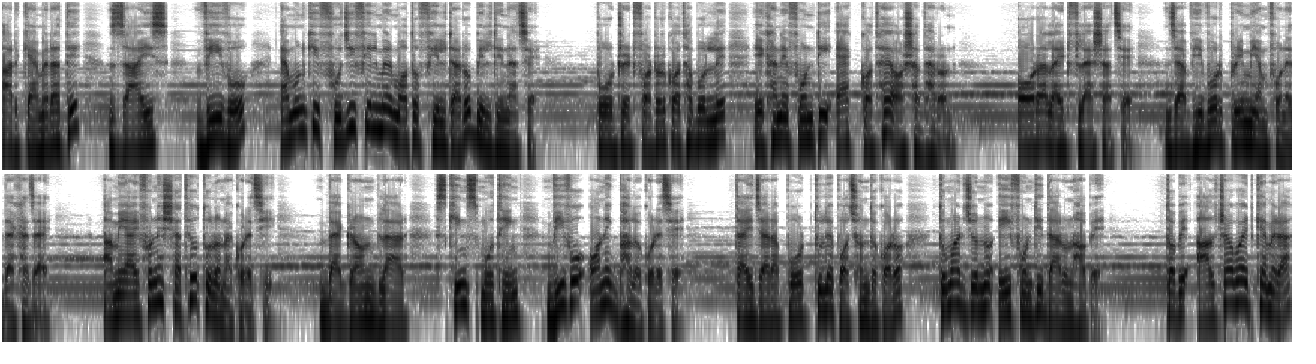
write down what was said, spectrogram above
আর ক্যামেরাতে জাইস ভিভো এমনকি ফুজি ফিল্মের মতো ফিল্টারও বিল্টিন আছে। পোর্ট্রেট ফটোর কথা বললে এখানে ফোনটি এক কথায় অসাধারণ। অরা লাইট ফ্ল্যাশ আছে, যা ভিভোর প্রিমিয়াম ফোনে দেখা যায়। আমি আইফোনের সাথেও তুলনা করেছি। Background blur skin smoothing Vivo অনেক ভালো করেছে। তাই যারা পোর্ট তুলে পছন্দ করো, তোমার জন্য এই ফোনটি দারুণ হবে। তবে আলট্রা ওয়াইড ক্যামেরা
